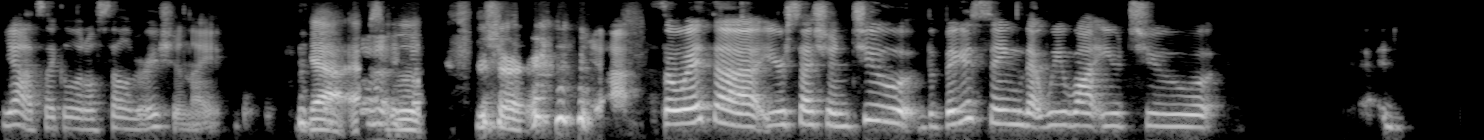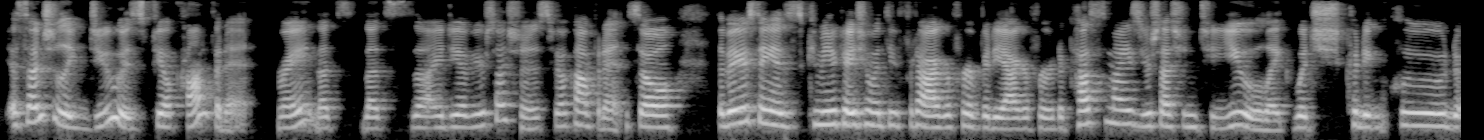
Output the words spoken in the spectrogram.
Yeah, it's like a little celebration night. Yeah, absolutely. For sure. yeah. So with uh, your session two, the biggest thing that we want you to essentially do is feel confident right that's that's the idea of your session is feel confident so the biggest thing is communication with your photographer videographer to customize your session to you like which could include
